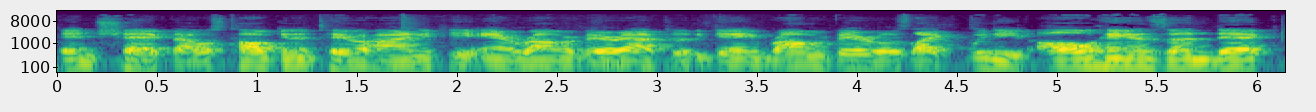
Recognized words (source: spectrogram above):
in check. I was talking to Taylor Heinicke and Ron Rivera after the game. Ron Rivera was like, "We need all hands on deck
